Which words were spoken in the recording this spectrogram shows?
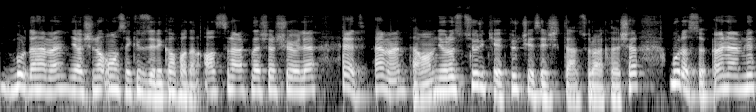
Burada hemen yaşını 18 üzeri kafadan alsın arkadaşlar şöyle. Evet hemen tamam diyoruz. Türkiye Türkçe seçtikten sonra arkadaşlar burası önemli.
